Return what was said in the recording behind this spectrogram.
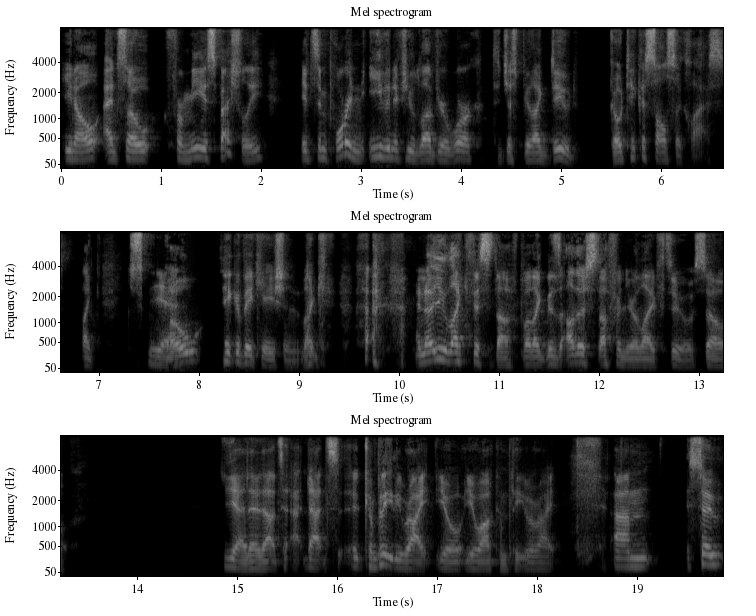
you know, and so for me, especially, it's important, even if you love your work, to just be like, dude, go take a salsa class. Like, just Yeah. go take a vacation. Like, I know you like this stuff, but like, there's other stuff in your life too. So, Yeah, no, that's that's completely right. You're you are completely right. Um, so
